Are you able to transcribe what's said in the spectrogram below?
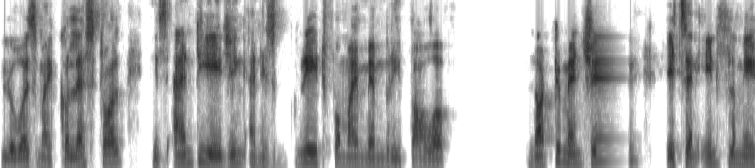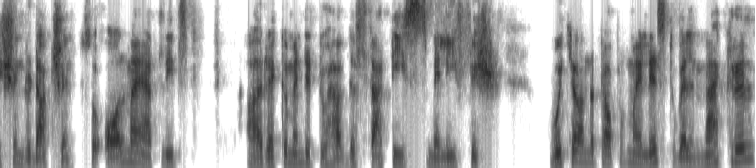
lowers my cholesterol, is anti aging, and is great for my memory power. Not to mention, it's an inflammation reduction. So, all my athletes are recommended to have the fatty, smelly fish. Which are on the top of my list? Well, mackerel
